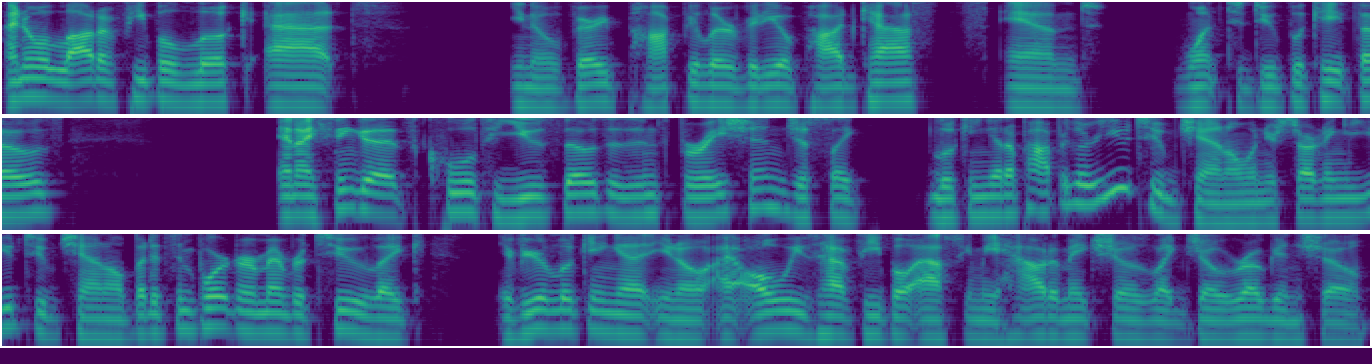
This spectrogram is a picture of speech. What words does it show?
I know a lot of people look at, you know, very popular video podcasts and want to duplicate those. And I think that it's cool to use those as inspiration, just like looking at a popular YouTube channel when you're starting a YouTube channel. But it's important to remember too, like if you're looking at, you know, I always have people asking me how to make shows like Joe Rogan's show.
